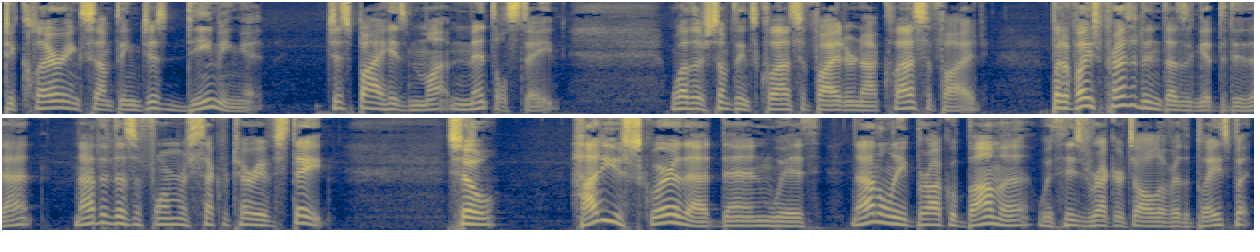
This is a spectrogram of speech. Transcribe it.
declaring something, just deeming it, just by his mental state, whether something's classified or not classified. But a vice president doesn't get to do that. Neither does a former secretary of state. So, how do you square that then with not only Barack Obama with his records all over the place, but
